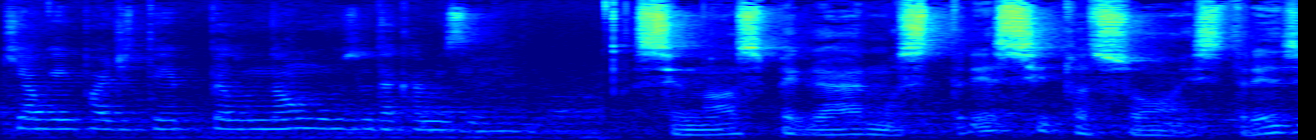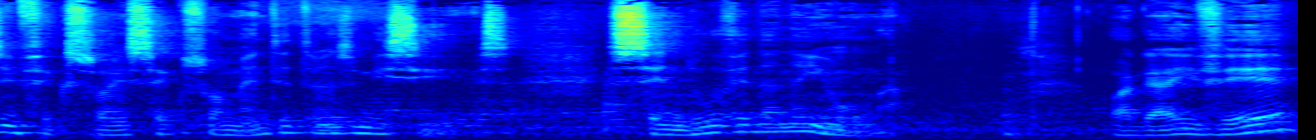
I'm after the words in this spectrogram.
que alguém pode ter pelo não uso da camisinha? Se nós pegarmos três situações, três infecções sexualmente transmissíveis, sem dúvida nenhuma, o HIV,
